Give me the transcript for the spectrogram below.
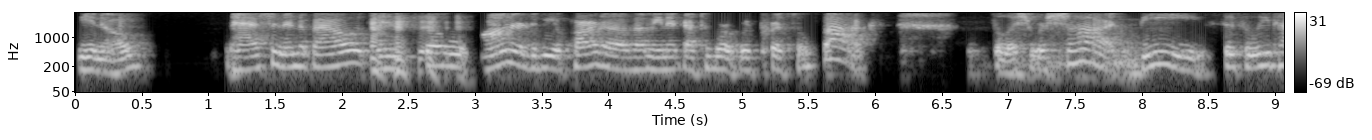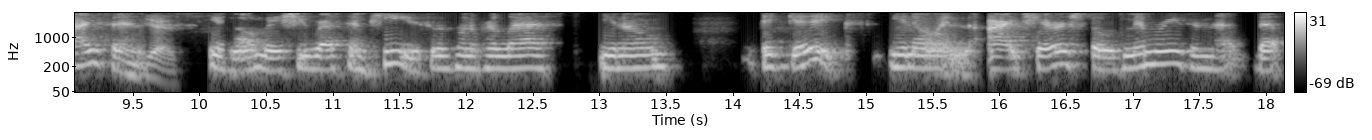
you know, passionate about and so honored to be a part of. I mean, I got to work with Crystal Fox, Phylicia Rashad, the Cicely Tyson Yes. you know, may she rest in peace. It was one of her last, you know, big gigs, you know, and I cherish those memories and that that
